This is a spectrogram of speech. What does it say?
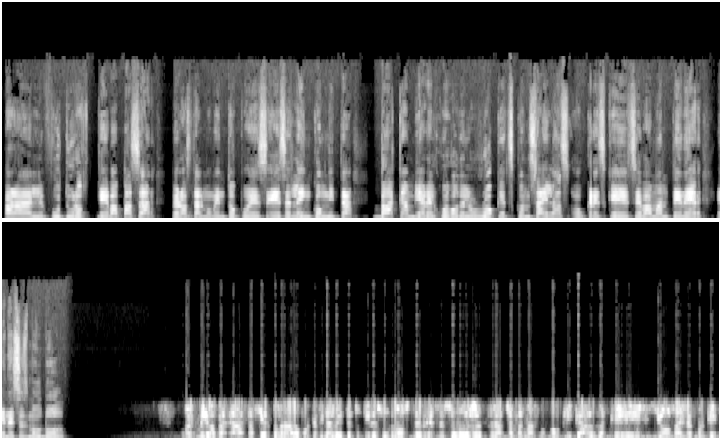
para el futuro qué va a pasar, pero hasta el momento, pues esa es la incógnita. ¿Va a cambiar el juego de los Rockets con Silas o crees que se va a mantener en ese small ball? Pues mira, hasta cierto grado, porque finalmente tú tienes un roster. Ese es uno de, las chambas más complicadas, las que eligió Silas, porque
